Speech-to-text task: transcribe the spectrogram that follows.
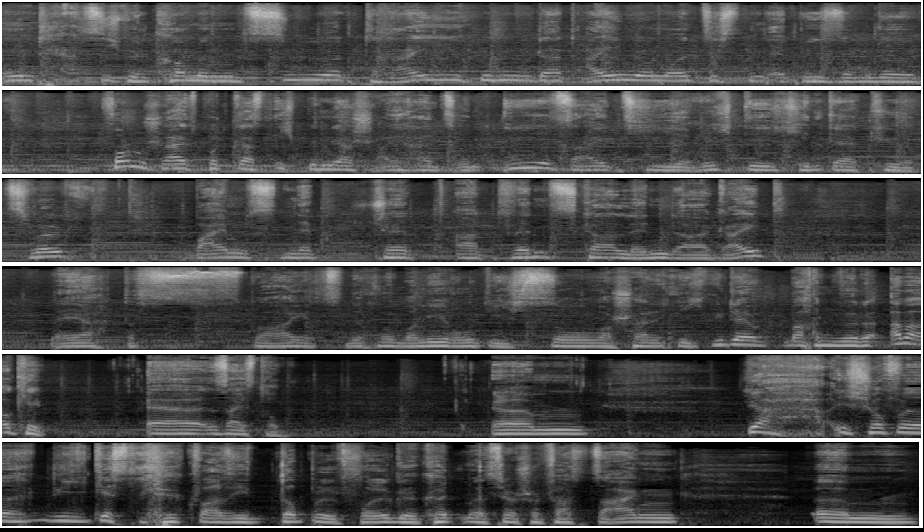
und herzlich willkommen zur 391. Episode vom Schreihals Podcast. Ich bin der Schreihals und ihr seid hier richtig hinter Tür 12 beim Snapchat Adventskalender Guide. Naja, das war jetzt eine Formulierung, die ich so wahrscheinlich nicht wieder machen würde, aber okay, äh, sei es drum. Ähm, ja, ich hoffe, die gestrige quasi Doppelfolge, könnte man es ja schon fast sagen, ähm,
